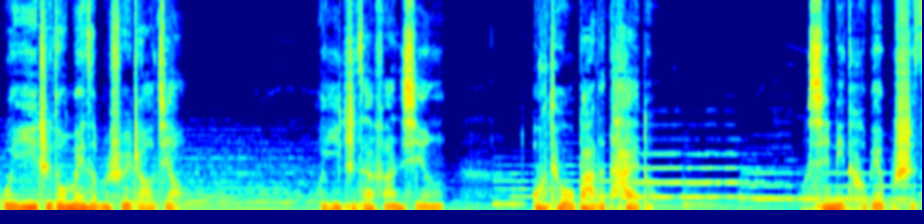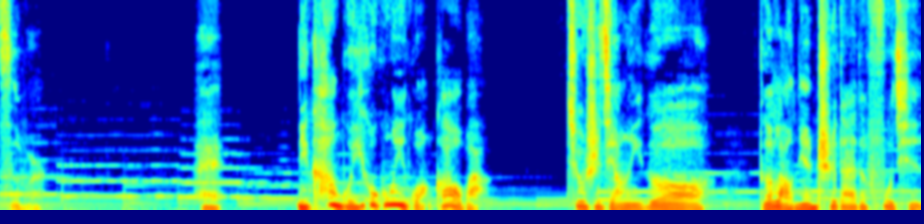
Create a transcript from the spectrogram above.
我一直都没怎么睡着觉，我一直在反省我对我爸的态度。我心里特别不是滋味儿。哎，你看过一个公益广告吧？就是讲一个得老年痴呆的父亲，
